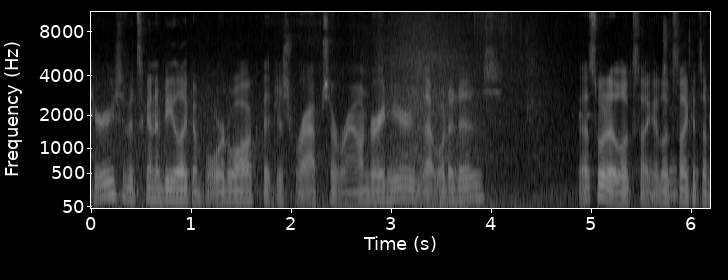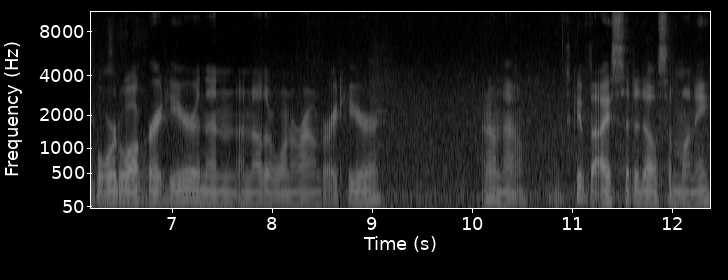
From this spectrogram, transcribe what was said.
Curious if it's going to be like a boardwalk that just wraps around right here. Is that what it is? That's what it looks like. It looks like it's a boardwalk right here and then another one around right here. I don't know. Let's give the Ice Citadel some money.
